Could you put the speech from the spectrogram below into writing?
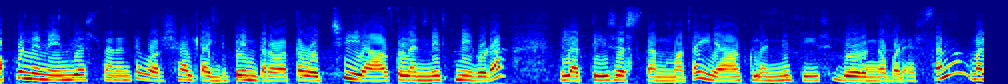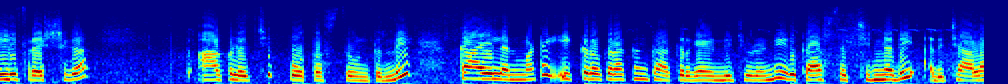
అప్పుడు నేను ఏం చేస్తానంటే వర్షాలు తగ్గిపోయిన తర్వాత వచ్చి ఈ ఆకులన్నిటినీ కూడా ఇలా తీసేస్తాను అనమాట ఈ ఆకులన్నీ తీసి దూరంగా పడేస్తాను. మళ్ళీ ఫ్రెష్గా ఆకులు వచ్చి పోతొస్తూ ఉంటుంది. కాయలు అనమాట ఇక్కడ ఒక రకం కాకరకాయ ఉంది చూడండి. ఇది కాస్త చిన్నది అది చాలా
